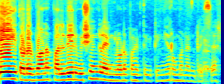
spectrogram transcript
ஏஐ தொடர்பான பல்வேறு விஷயங்களை எங்களோட பகிர்ந்துக்கிட்டீங்க ரொம்ப நன்றி சார்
